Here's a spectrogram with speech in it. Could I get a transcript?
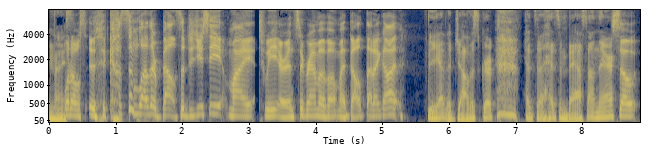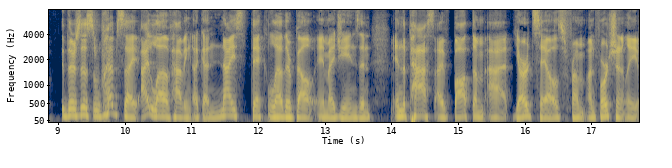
Nice. What else? was it Custom leather belt. So did you see my tweet or Instagram about my belt that I got? Yeah, the JavaScript had some, had some bass on there. So there's this website. I love having like a nice thick leather belt in my jeans. And in the past, I've bought them at yard sales from unfortunately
